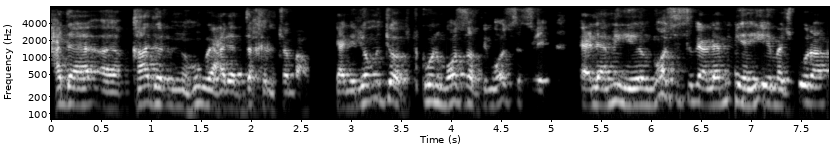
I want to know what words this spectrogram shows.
حدا آه، قادر إنه هو على الدخل تبعه. يعني اليوم أنت بتكون موظف بمؤسسة إعلامية المؤسسة الإعلامية هي مجبورة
